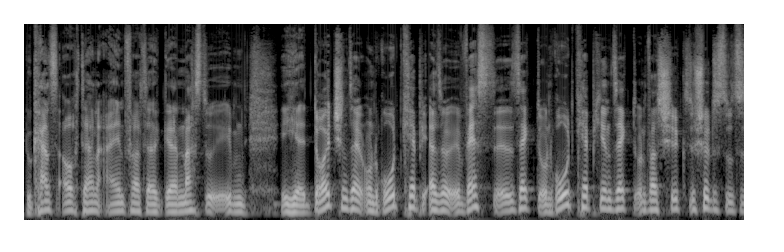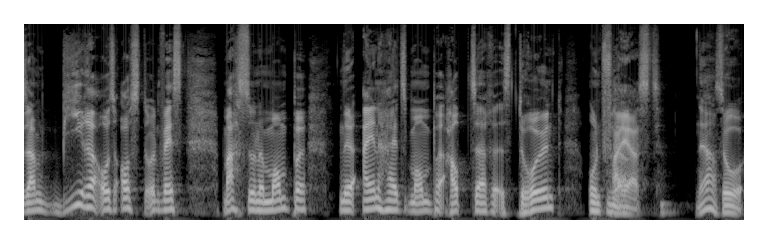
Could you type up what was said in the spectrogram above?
Du kannst auch dann einfach, dann machst du eben hier deutschen Sekt und Rotkäppchen, also Westsekt und Rotkäppchensekt und was schüttest schüttest du zusammen? Biere aus Ost und West, machst so eine Mompe, eine Einheitsmompe, Hauptsache es dröhnt und feierst. Ja. So.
